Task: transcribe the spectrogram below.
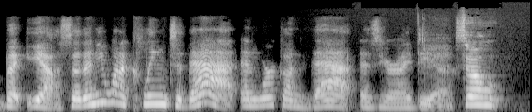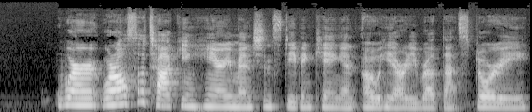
But yeah so then you want to cling to that and work on that as your idea. So we're we're also talking here you mentioned stephen king and oh he already wrote that story.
